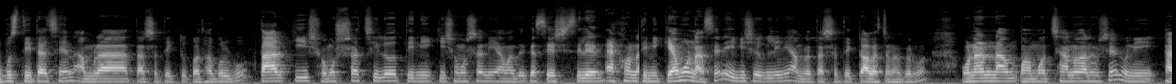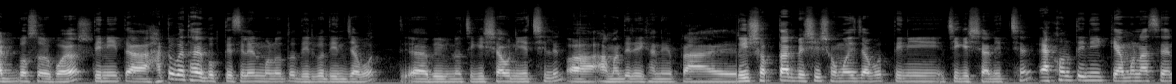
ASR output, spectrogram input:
উপস্থিত আছেন, আমরা তার সাথে একটু কথা বলব। তার কি সমস্যা ছিল, তিনি কি সমস্যা নিয়ে আমাদের কাছে এসেছিলেন, এখন তিনি কেমন আছেন, এই বিষয়গুলি নিয়ে আমরা তার সাথে একটু আলোচনা করব। ওনার নাম মোহাম্মদ সানোয়ার হোসেন, উনি ষাট বছর বয়স। তিনি তা হাঁটু ব্যথায় ভুগতেছিলেন মূলত দীর্ঘদিন যাবৎ বিভিন্ন চিকিৎসাও নিয়েছিলেন। আমাদের এখানে প্রায় দুই সপ্তাহের বেশি সময় যাবৎ তিনি চিকিৎসা নিচ্ছেন। এখন তিনি কেমন আছেন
